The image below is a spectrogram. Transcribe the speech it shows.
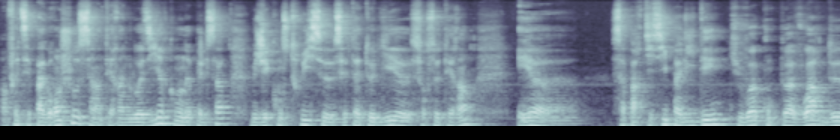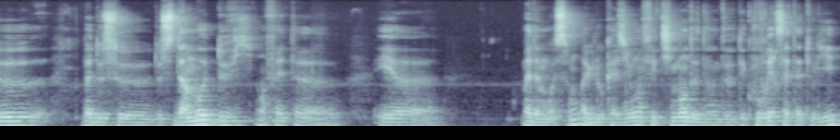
en fait, c'est pas grand-chose, c'est un terrain de loisir, comme on appelle ça. Mais j'ai construit cet atelier euh, sur ce terrain et ça participe à l'idée, tu vois, qu'on peut avoir de, bah, de ce, d'un mode de vie, en fait. et Madame Moisson a eu l'occasion, effectivement, de, découvrir cet atelier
